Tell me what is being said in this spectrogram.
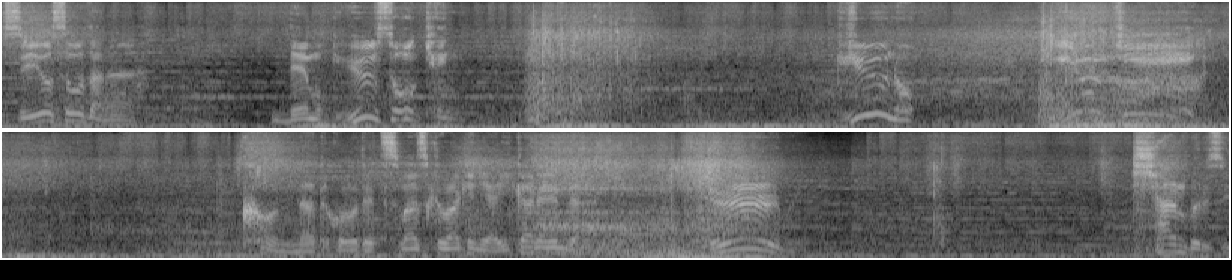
ア強そうだな。でも竜双剣竜の勇気。こんなところでつまずくわけにはいかねえんだ。ルームシャンブルズ。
